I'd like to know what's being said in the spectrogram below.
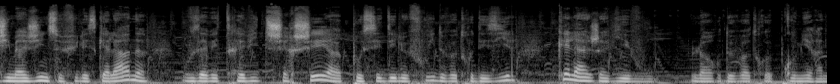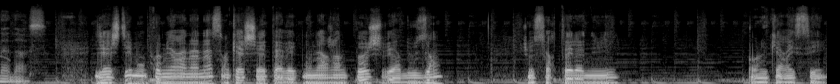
j'imagine, ce fut l'escalade. Vous avez très vite cherché à posséder le fruit de votre désir. Quel âge aviez-vous lors de votre premier ananas? J'ai acheté mon premier ananas en cachette avec mon argent de poche vers 12 ans. Je sortais la nuit pour le caresser.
